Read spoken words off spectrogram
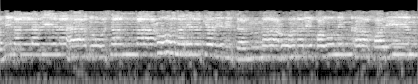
ومن الذين هادوا سماعون للكذب سماعون لقوم آخرين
